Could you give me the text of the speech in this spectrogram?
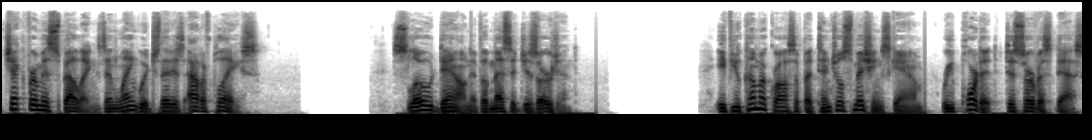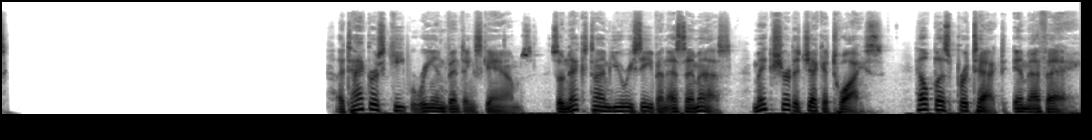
Check for misspellings and language that is out of place. Slow down if a message is urgent. If you come across a potential smishing scam, report it to Service Desk. Attackers keep reinventing scams, so next time you receive an SMS, make sure to check it twice. Help us protect MFA.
